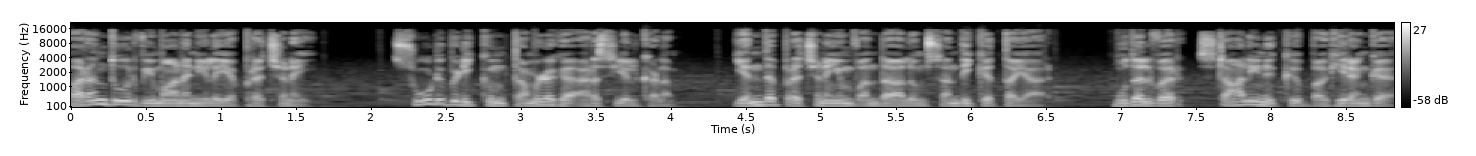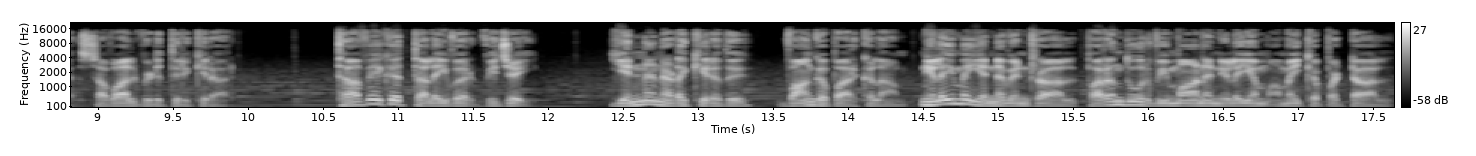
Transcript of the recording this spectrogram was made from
பரந்தூர் விமான நிலைய பிரச்சினை. சூடுபிடிக்கும் தமிழக அரசியல் களம். எந்த பிரச்சனையும் வந்தாலும் சந்திக்கத் தயார். முதல்வர் ஸ்டாலினுக்கு பகிரங்க சவால் விடுத்திருக்கிறார். தவேக தலைவர் விஜய். என்ன நடக்கிறது? வாங்க பார்க்கலாம். நிலைமை என்னவென்றால் பரந்தூர் விமான நிலையம் அமைக்கப்பட்டால்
